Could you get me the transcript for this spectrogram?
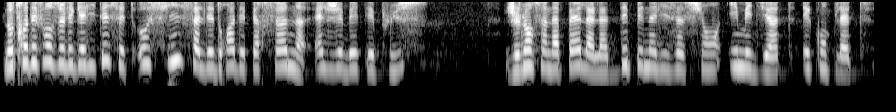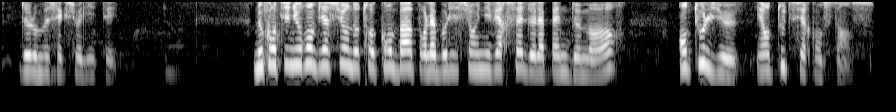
Notre défense de l'égalité, c'est aussi celle des droits des personnes LGBT+. Je lance un appel à la dépénalisation immédiate et complète de l'homosexualité. Nous continuerons bien sûr notre combat pour l'abolition universelle de la peine de mort, en tout lieu et en toutes circonstances.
